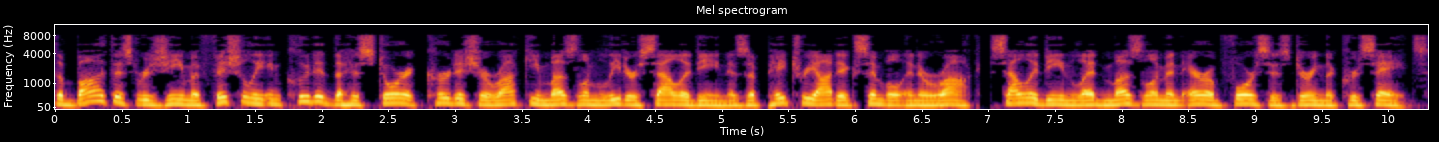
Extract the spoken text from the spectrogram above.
The Ba'athist regime officially included the historic Kurdish Iraqi Muslim leader Saladin as a patriotic symbol in Iraq. Saladin led Muslim and Arab forces during the Crusades.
